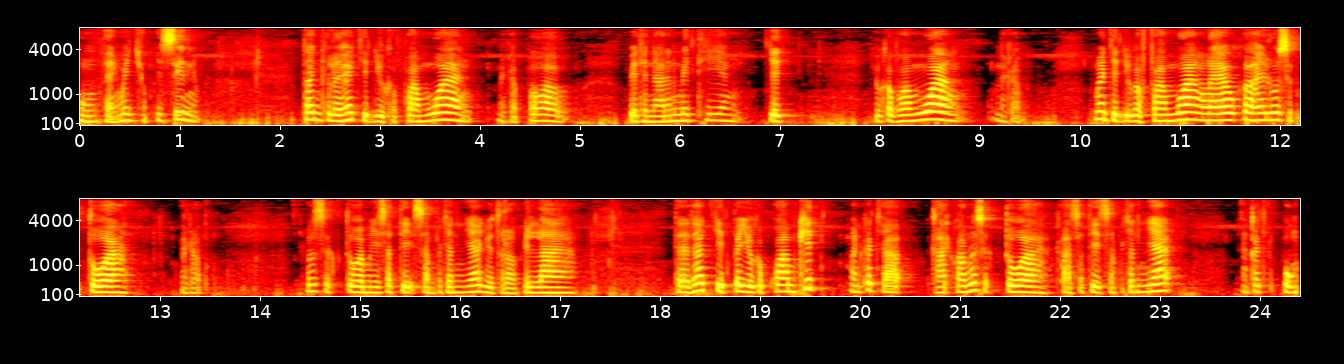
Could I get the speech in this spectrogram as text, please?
ปรุงแต่งไม่จบไม่สิ้น ท่านก็เลยให้จิตอยู่กับความว่างนะครับ เพราะว่าเวทนานั้นไม่เที่ยง จิตอยู่กับความว่างนะครับ เมื่อจิตอยู่กับความว่างแล้วก็ให้รู้สึกตัวนะครับ รู้สึกตัวมีสติสัมปชัญญะอยู่ตลอดเวลา แต่ถ้าจิตไปอยู่กับความคิด มันก็จะขาดความรู้สึกตัว ขาดสติสัมปชัญญะมันก็จะปรุง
